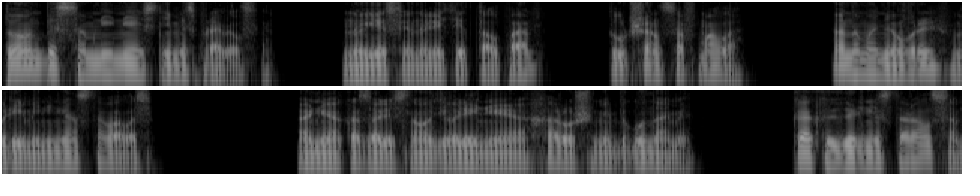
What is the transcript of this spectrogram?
то он без сомнения с ними справился. Но если налетит толпа, тут шансов мало, а на маневры времени не оставалось. Они оказались на удивление хорошими бегунами. Как Игорь не старался,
